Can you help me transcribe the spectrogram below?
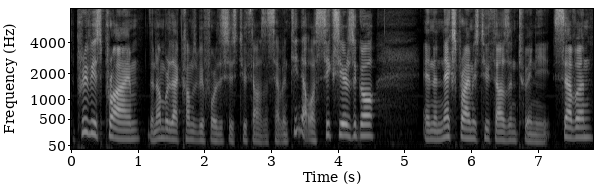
The previous prime, the number that comes before this is 2017. That was six years ago. And the next prime is 2027,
